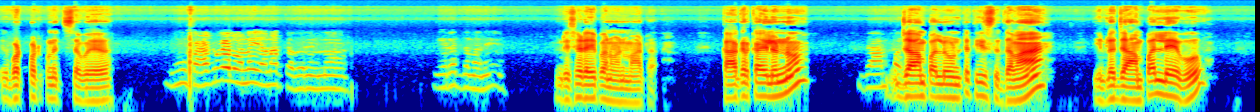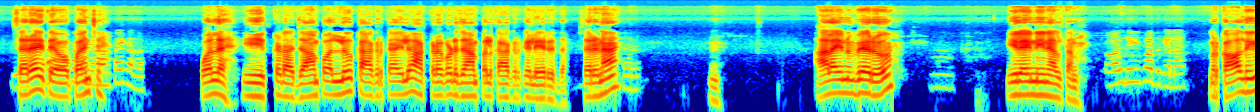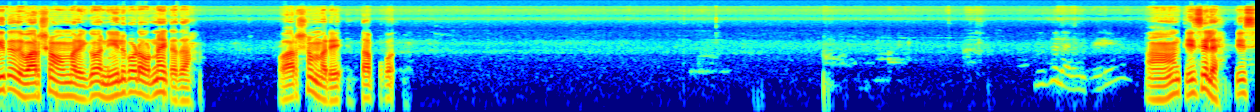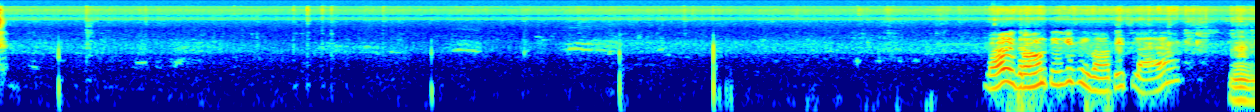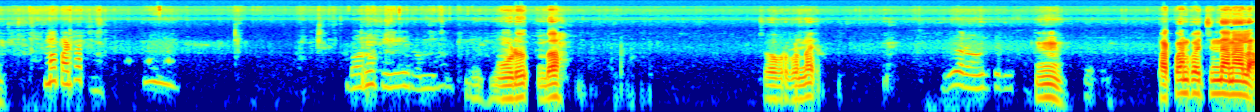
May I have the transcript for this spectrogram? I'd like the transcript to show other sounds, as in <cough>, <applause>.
ఇది బొట్ట పట్టుకుని వచ్చేసావు నువ్వు కాకరకాయలు ఉన్నాయి అన్నారు కదా నిన్న. ఏరేద్దామని. డిసైడ్ అయిపోయాను అనమాట కాకరకాయలను జాంపళ్ళు. ఉంటే తీసిద్దామా? ఇంట్లో జాంపళ్ళు లేవు. సరే అయితే ఓ పంచ పోలే ఈ ఇక్కడ జాంపళ్ళు కాకరకాయలు అక్కడ కూడా జాంపళ్ళు కాకరకాయలు ఏరిద్దాం. సరేనా. ఆ లైన్ వేరు. ఈ లైన్ నేను వెళ్తాను. మరి కాలు దిగుతుంది వర్షం. మరి ఇగో నీళ్ళు కూడా ఉన్నాయి కదా. వర్షం మరి తప్పక తీసులేదండి ఆ, తీసిలే తీసి. బాబు ఇది రౌండ్ తిరిగేసింది తీసులే. అమ్మ పడిపోతుంది బరువుకి మూడు బా. సూపర్గా ఉన్నాయి. పక్వానికి వచ్చింది అనాల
